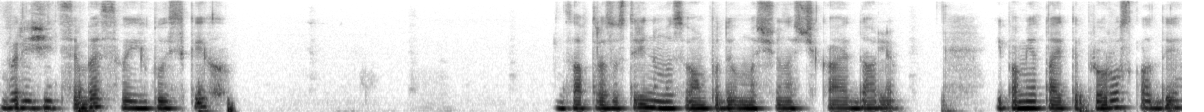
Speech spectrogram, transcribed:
Бережіть себе, своїх близьких. Завтра зустрінемось з вами, подивимося, що нас чекає далі. І пам'ятайте про розклади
